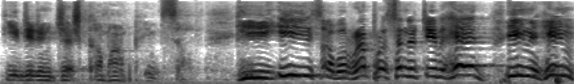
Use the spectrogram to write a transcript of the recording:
He didn't just come up himself. He is our representative head. In him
